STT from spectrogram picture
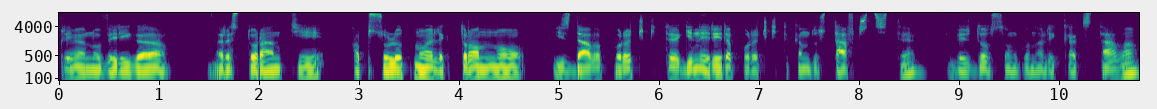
примерно, верига ресторанти абсолютно електронно издава поръчките, генерира поръчките към доставчиците. Виждал съм го, нали, как става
